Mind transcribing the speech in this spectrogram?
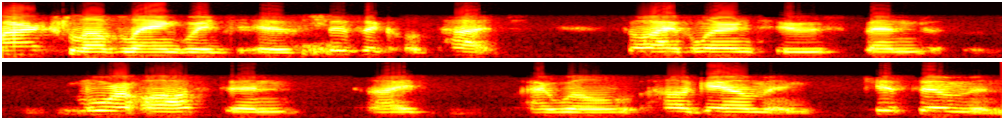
Mark's love language is physical touch. So I've learned to spend more often. I I will hug him and kiss him and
